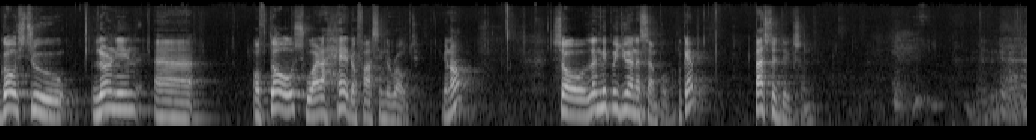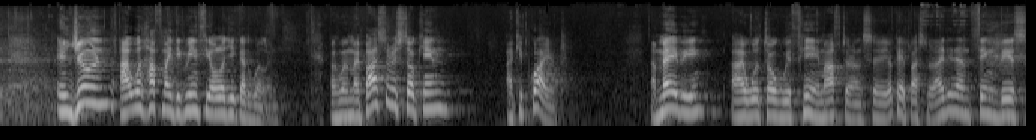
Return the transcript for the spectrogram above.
goes through learning uh, of those who are ahead of us in the road, you know? So let me put you an example, okay? Pastor Dixon. in June, I will have my degree in theology, God willing. But when my pastor is talking, I keep quiet. And maybe I will talk with him after and say, okay, Pastor, I didn't think this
